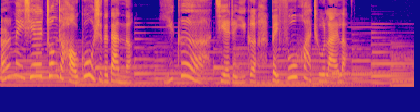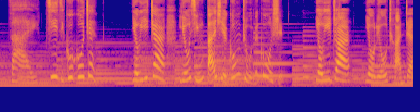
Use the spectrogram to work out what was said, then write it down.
而那些装着好故事的蛋呢，一个接着一个被孵化出来了。在叽叽咕咕镇，有一阵儿流行白雪公主的故事，有一阵儿又流传着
